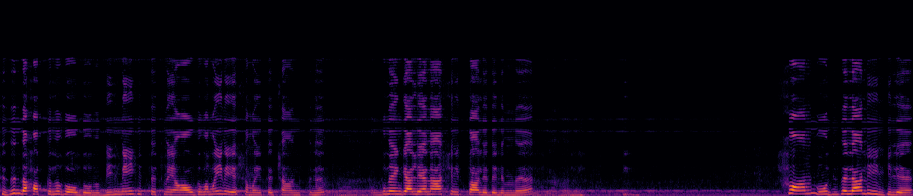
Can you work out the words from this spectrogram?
sizin de hakkınız olduğunu bilmeyi, hissetmeyi, algılamayı ve yaşamayı seçer misiniz? Bunu engelleyen her şeyi iptal edelim mi? Şu an mucizelerle ilgili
